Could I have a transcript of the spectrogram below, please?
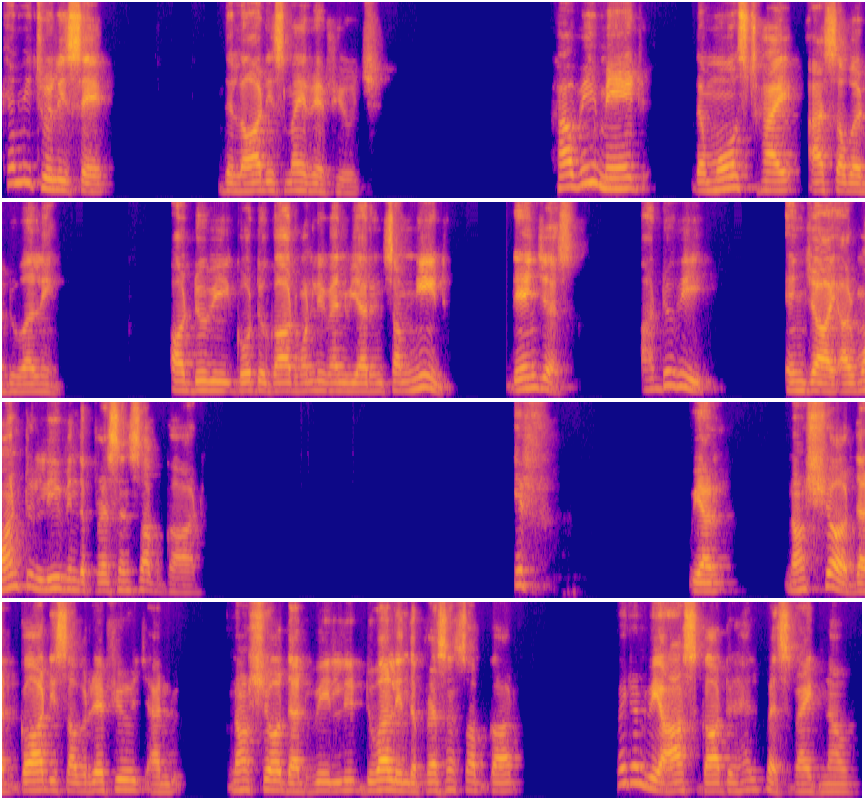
Can we truly say, the Lord is my refuge? Have we made the Most High as our dwelling? Or do we go to God only when we are in some need, dangers? Or do we enjoy or want to live in the presence of God? If we are not sure that God is our refuge and not sure that we dwell in the presence of God, why don't we ask God to help us right now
